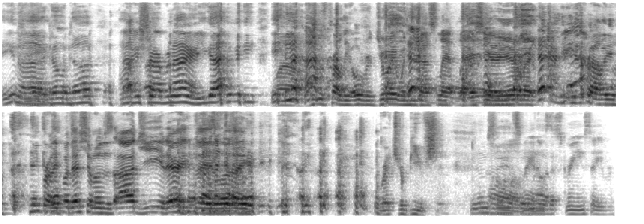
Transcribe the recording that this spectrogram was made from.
And you know how it go, dog. Iron sharpen iron. You gotta be. You Wow, know? he was probably overjoyed when he got slapped last year. Yeah, like he probably he probably put that shit on his IG and everything. Like retribution, You know what I'm saying? Oh so, man, you that know, was a screensaver.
